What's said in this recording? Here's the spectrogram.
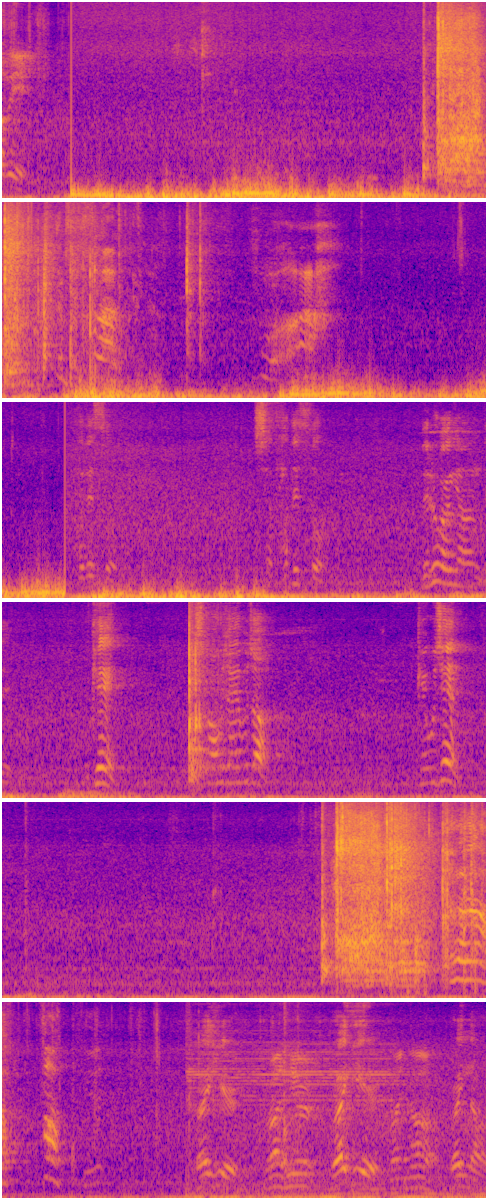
나비 다 됐어. 진짜 다 됐어. 내려가긴 하는데. 오케이. 지금 해보자 해보자. 오케이 우진. 아. Right here. right here Right here. right now Right now.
